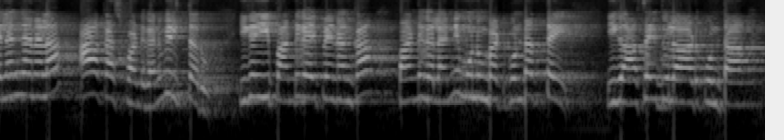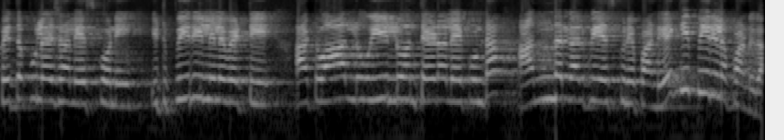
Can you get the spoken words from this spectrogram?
తెలంగాణలో ఆకాశ పండుగ అని పిలుస్తారు ఇక ఈ పండుగ అయిపోయినాక పండుగలన్నీ మునుం పట్టుకుంటూ వస్తాయి. ఇక అసైదులు ఆడుకుంటా పెద్ద పులేజాలు వేసుకొని ఇటు పీరీలు నిలబెట్టి అటు వాళ్ళు వీళ్ళు అని తేడా లేకుండా అందరు కలిపి వేసుకునే పండుగ. ఈ పీరీల పండుగ.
